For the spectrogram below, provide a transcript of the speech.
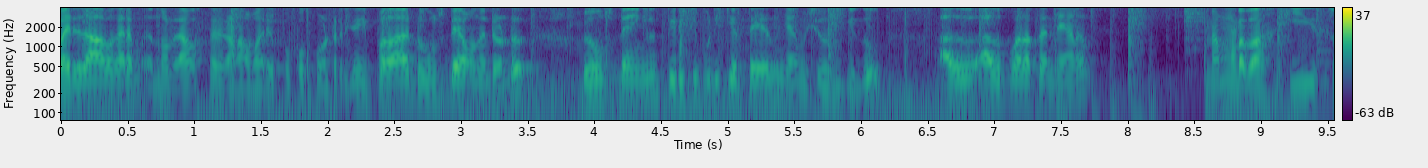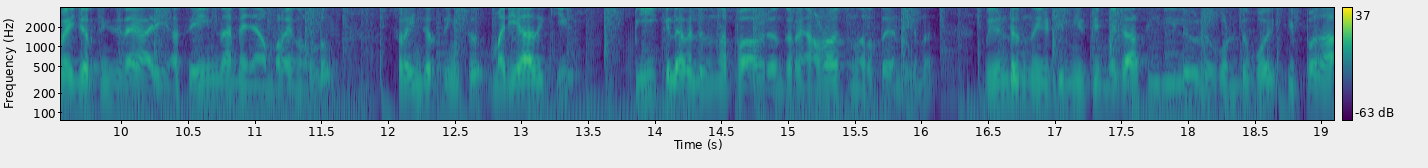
പരിതാപകരം എന്നുള്ള അവസ്ഥയിലാണ് അവന്മാർ ഇപ്പോൾ പൊയ്ക്കൊണ്ടിരിക്കുന്നത് ഇപ്പോൾ ആ ഡൂംസ് ഡേ വന്നിട്ടുണ്ട്. ഡൂംസ് ഡേ എങ്കിലും തിരിച്ച് പിടിക്കട്ടെ എന്ന് ഞാൻ വിശ്വസിക്കുന്നു. അത് അതുപോലെ തന്നെയാണ് നമ്മുടെ ഈ സ്ട്രേഞ്ചർ തിങ്സിന്റെ കാര്യം സെയിം തന്നെ ഞാൻ പറയുന്നുള്ളൂ. സ്ട്രേഞ്ചർ തിങ്സ് മര്യാദയ്ക്ക് പീക്ക് ലെവലിൽ നിന്നപ്പോൾ അവരെന്താ പറയുക അവിടെ വെച്ച് നിർത്തേണ്ടിയിരുന്നു. വീണ്ടും നീട്ടി നീട്ടി മെഗാ സീരിയലുകൾ കൊണ്ടുപോയി. ഇപ്പോൾ ദാ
